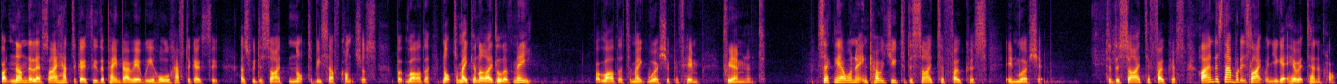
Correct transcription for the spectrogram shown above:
But nonetheless, I had to go through the pain barrier we all have to go through as we decide not to be self conscious, but rather not to make an idol of me, but rather to make worship of Him preeminent. Secondly, I want to encourage you to decide to focus in worship. To decide to focus. I understand what it's like when you get here at 10 o'clock.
